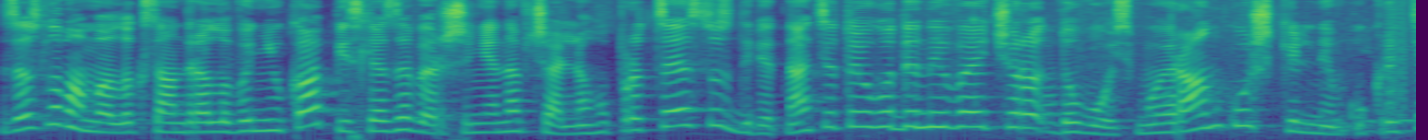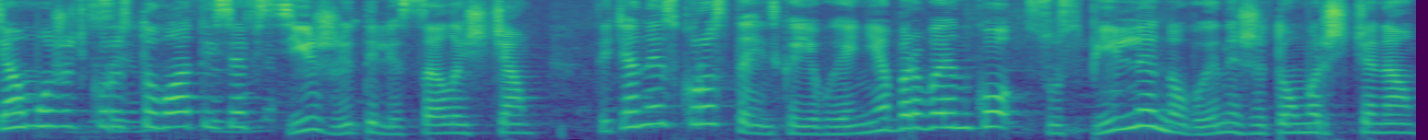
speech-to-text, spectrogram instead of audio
За словами Олександра Ловенюка, після завершення навчального процесу з 19 години вечора до 8 ранку шкільним укриттям можуть користуватися всі жителі селища. Тетяна Іскоростенська, Євгенія Бервенко, Суспільне новини Житомирщина.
